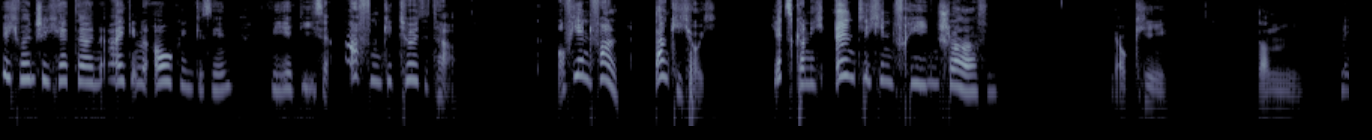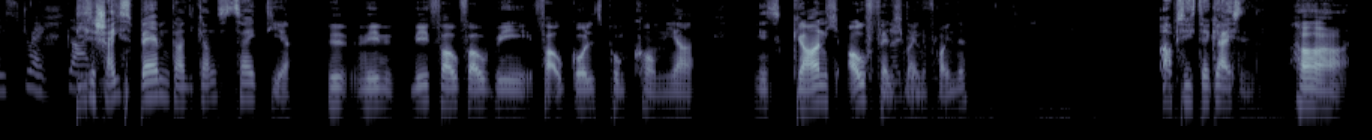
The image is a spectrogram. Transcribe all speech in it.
ich wünsche, ich hätte eine eigene Augen gesehen, wie ihr diese Affen getötet habt. Auf jeden Fall, danke ich euch. Jetzt kann ich endlich in Frieden schlafen. Ja, okay. Dann diese scheiß Spam da die ganze Zeit hier. www.vvvgold.com, ja. Ist gar nicht auffällig, meine Freunde. Absicht der Geißen. Haha,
